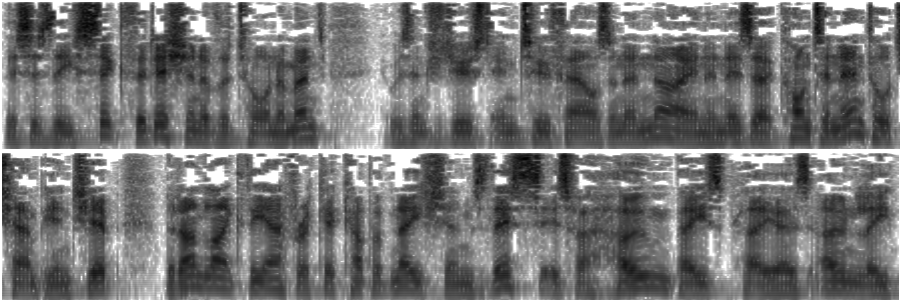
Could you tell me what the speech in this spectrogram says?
This is the sixth edition of the tournament. It was introduced in 2009 and is a continental championship, but unlike the Africa Cup of Nations, this is for home-based players only.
